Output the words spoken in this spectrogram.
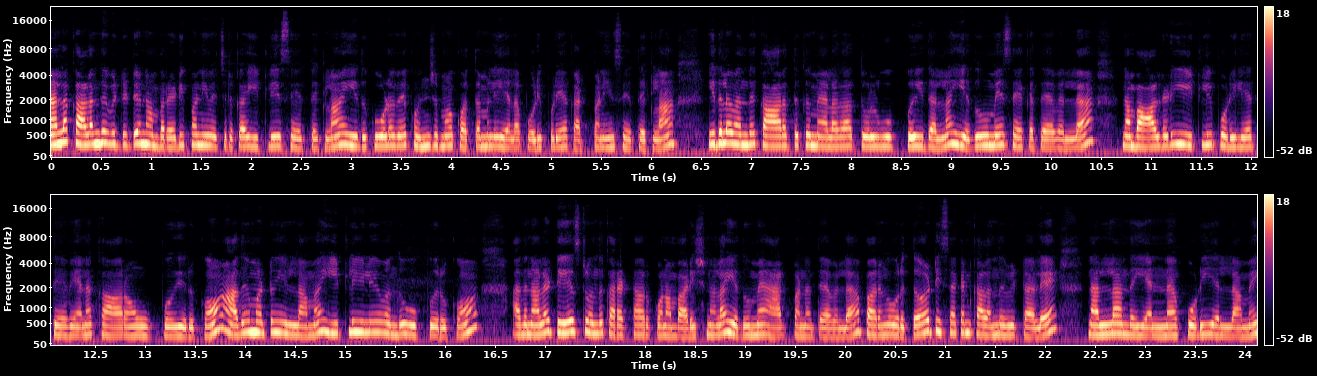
நல்லா கலந்து விட்டுட்டு நம்ம ரெடி பண்ணி வச்சுருக்க இட்லி சேர்த்துக்கலாம். இது கூடவே கொஞ்சமாக கொத்தமல்லி இலை பொடி பொடியாக கட் பண்ணி சேர்த்துக்கலாம். இதில் வந்து காரத்துக்கு மிளகாத்தூள் உப்பு இதெல்லாம் எதுவுமே சேர்க்க தேவையில்ல. நம்ம ஆல்ரெடி இட்லி பொடியிலேயே தேவையான காரம் உப்பு இருக்கும். அது மட்டும் இல்லாமல் இட்லியிலையும் வந்து உப்பு இருக்கும். அதனால் டேஸ்ட் வந்து கரெக்டாக இருக்கும். நம்ம அடிஷ்னலாக எதுவுமே ஆட் பண்ண தேவையில்ல. பாருங்கள் ஒரு தேர்ட்டி செகண்ட் கலந்து விட்டாலே நல்லா அந்த எண்ணெய் பொடி எல்லாமே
